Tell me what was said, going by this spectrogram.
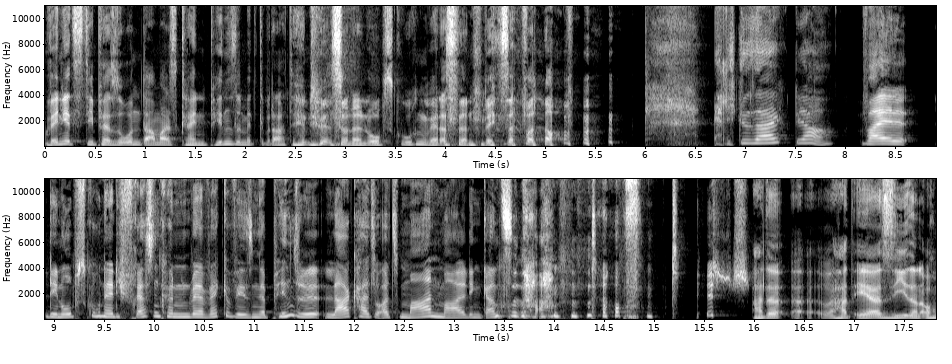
Wenn jetzt die Person damals keinen Pinsel mitgebracht hätte, sondern einen Obstkuchen, wäre das dann besser verlaufen. Ehrlich gesagt, ja. Weil den Obstkuchen hätte ich fressen können, wäre weg gewesen. Der Pinsel lag halt so als Mahnmal den ganzen Abend auf dem Tisch. Hat er, äh, hat er sie dann auch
